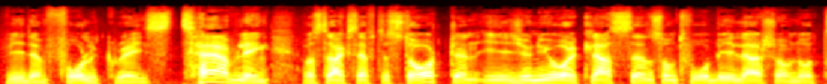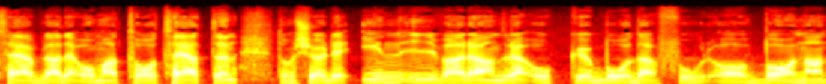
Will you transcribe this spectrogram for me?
vid en folkrace-tävling. Det var strax efter starten i juniorklassen som två bilar som då tävlade om att ta täten. De körde in i varandra och eh, båda for av banan.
